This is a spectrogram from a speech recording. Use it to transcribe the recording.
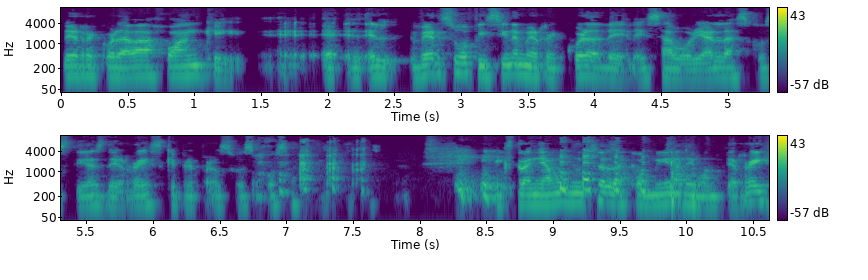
Le recordaba a Juan que eh, eh, el, ver su oficina me recuerda de, saborear las costillas de res que preparó su esposa. Extrañamos mucho la comida de Monterrey,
